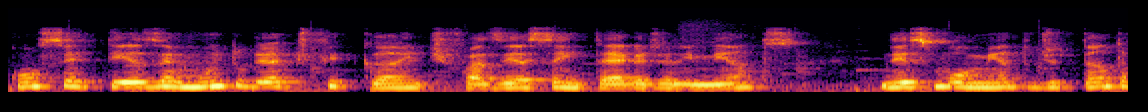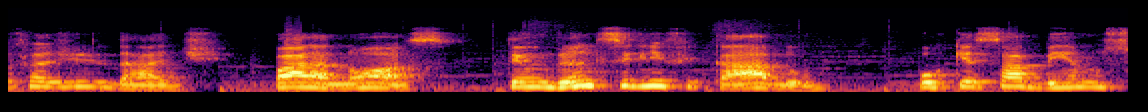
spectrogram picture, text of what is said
Com certeza é muito gratificante fazer essa entrega de alimentos nesse momento de tanta fragilidade. Para nós, tem um grande significado porque sabemos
